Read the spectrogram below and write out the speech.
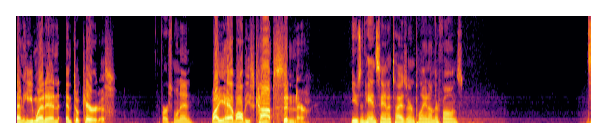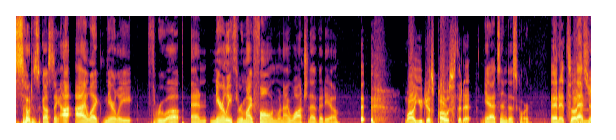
and he went in and took care of this. First one in. While you have all these cops sitting there. using hand sanitizer and playing on their phones. So disgusting. I, I like nearly threw up and nearly threw my phone when I watched that video. Well, you just posted it, Yeah, it's in Discord. and it's a That's just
